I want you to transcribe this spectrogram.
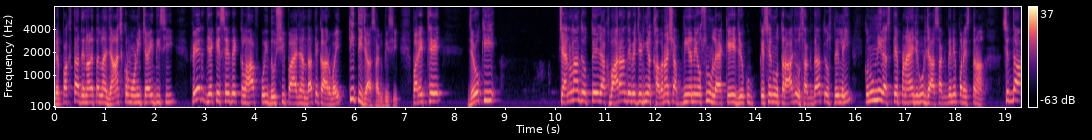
ਨਿਰਪੱਖਤਾ ਦੇ ਨਾਲ ਪਹਿਲਾਂ ਜਾਂਚ ਕਰਵਾਉਣੀ ਚਾਹੀਦੀ ਸੀ। ਫਿਰ ਜੇ ਕਿਸੇ ਦੇ ਖਿਲਾਫ ਕੋਈ ਦੋਸ਼ੀ ਪਾਇਆ ਜਾਂਦਾ ਤੇ ਕਾਰਵਾਈ ਕੀਤੀ ਜਾ ਸਕਦੀ ਸੀ। ਪਰ ਇੱਥੇ ਜੋ ਕਿ ਚੈਨਲਾਂ ਦੇ ਉੱਤੇ ਜਾਂ ਅਖਬਾਰਾਂ ਦੇ ਵਿੱਚ ਜਿਹੜੀਆਂ ਖਬਰਾਂ ਛਪਦੀਆਂ ਨੇ, ਉਸ ਨੂੰ ਲੈ ਕੇ ਜੇ ਕੋਈ ਕਿਸੇ ਨੂੰ ਇਤਰਾਜ਼ ਹੋ ਸਕਦਾ ਤੇ ਉਸ ਦੇ ਲਈ ਕਾਨੂੰਨੀ ਰਸਤੇ ਅਪਣਾਏ ਜ਼ਰੂਰ ਜਾ ਸਕਦੇ ਨੇ। ਪਰ ਇਸ ਤਰ੍ਹਾਂ ਸਿੱਧਾ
